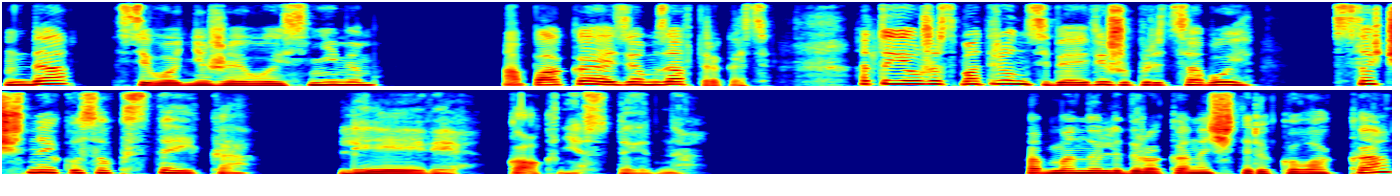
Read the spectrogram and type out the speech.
«Да, сегодня же его и снимем. А пока идем завтракать. А то я уже смотрю на тебя и вижу перед собой сочный кусок стейка». «Леви, как не стыдно». Обманули дурака на четыре кулака,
